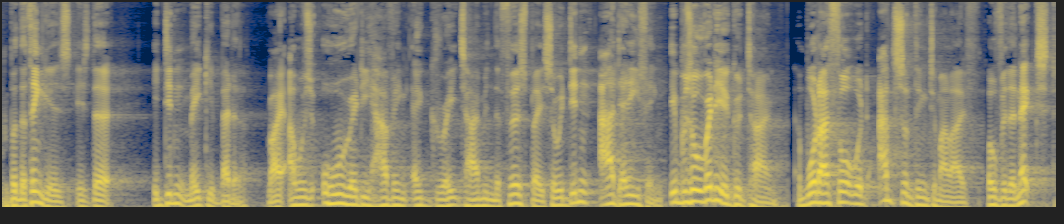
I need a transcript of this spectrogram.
But the thing is, is that it didn't make it better, right? I was already having a great time in the first place, so it didn't add anything. It was already a good time. And what I thought would add something to my life over the next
